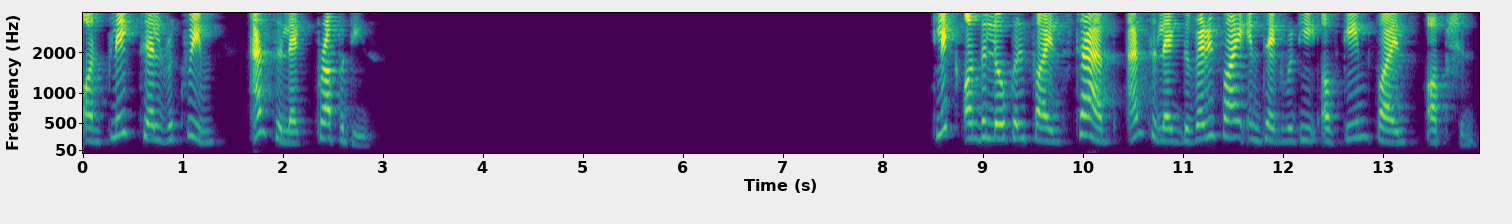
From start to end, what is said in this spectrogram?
on Plague Tale Requiem and select Properties. Click on the Local Files tab and select the Verify Integrity of Game Files option.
